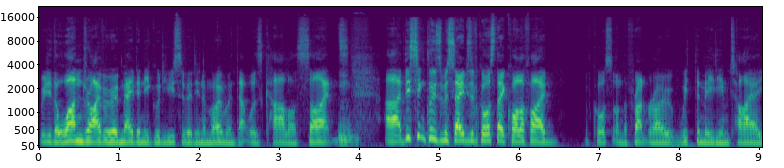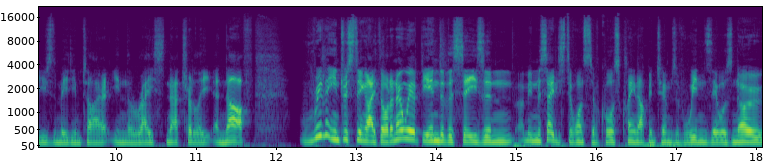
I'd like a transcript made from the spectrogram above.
really the one driver who made any good use of it in a moment. That was Carlos Sainz. Mm. Uh, this includes Mercedes, of course. They qualified of course, on the front row with the medium tyre, used the medium tyre in the race naturally enough really interesting, I thought. I know we're at the end of the season. I mean, Mercedes still wants to, of course, clean up in terms of wins. There was no,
